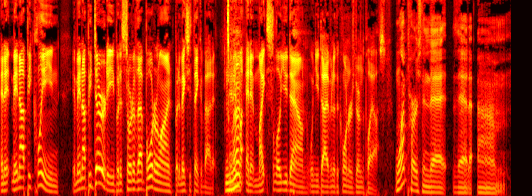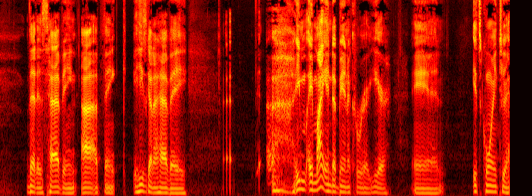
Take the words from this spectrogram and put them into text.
and it may not be clean. It may not be dirty, but it's sort of that borderline. But it makes you think about it, and, it, Right. mi- and it might slow you down when you dive into the corners during the playoffs. One person that that um that is having, I think he's going to have a. Uh, he, it might end up being a career year, and it's going to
